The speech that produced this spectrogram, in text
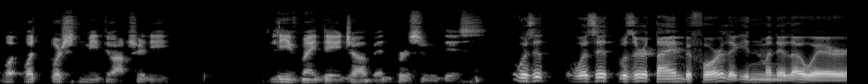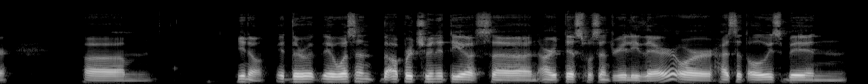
What, what pushed me to actually leave my day job and pursue this. Was it was it was there a time before like in Manila where um you know it there there wasn't the opportunity as uh, an artist wasn't really there or has it always been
